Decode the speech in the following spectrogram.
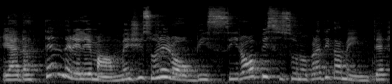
e ad attendere le mamme ci sono i Robis, i Robis sono praticamente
